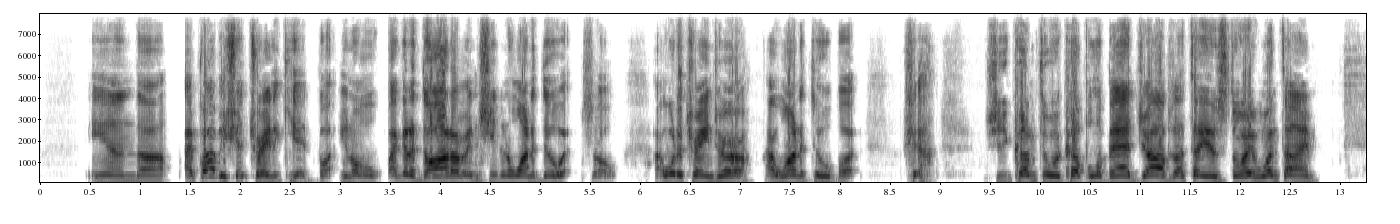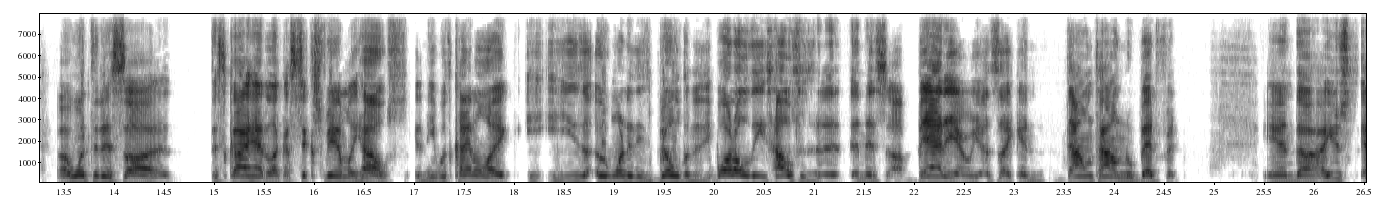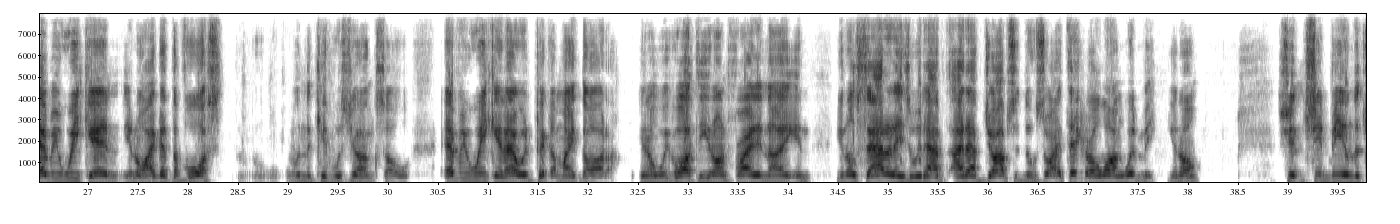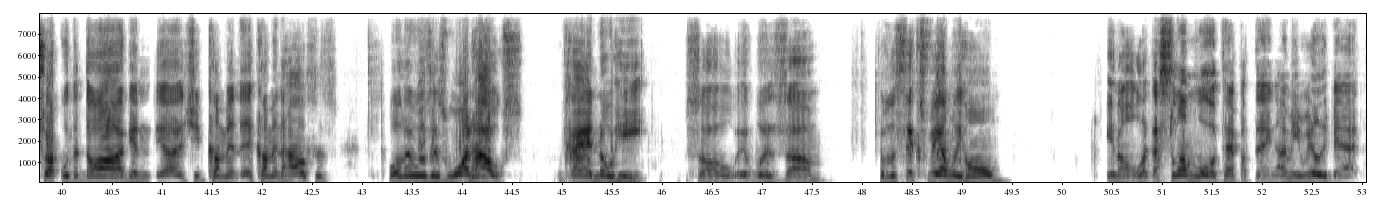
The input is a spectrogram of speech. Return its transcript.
and uh, I probably should train a kid, but you know I got a daughter and she didn't want to do it, so I would have trained her. I wanted to, but she come to a couple of bad jobs. I'll tell you a story. One time, I went to this uh, this guy had like a six family house and he was kind of like he, he's one of these buildings and he bought all these houses in, in this uh, bad area it's like in downtown new bedford and uh, i used every weekend you know i got divorced when the kid was young so every weekend i would pick up my daughter You know, we go out to eat on Friday night, and you know, Saturdays we'd have I'd have jobs to do, so I'd take her along with me. You know, she'd she'd be in the truck with the dog, and uh, she'd come in come in houses. Well, there was this one house. The guy had no heat, so it was um, it was a six family home. You know, like a slumlord type of thing. I mean, really bad.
